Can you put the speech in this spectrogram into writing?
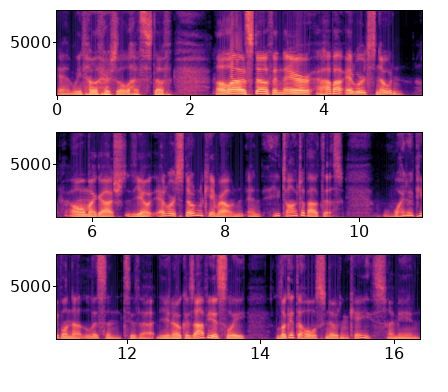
And we know there's a lot of stuff, a lot of stuff in there. How about Edward Snowden? Oh my gosh. You know, Edward Snowden came out and, and he talked about this. Why do people not listen to that? You know, because obviously, look at the whole Snowden case. I mean,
